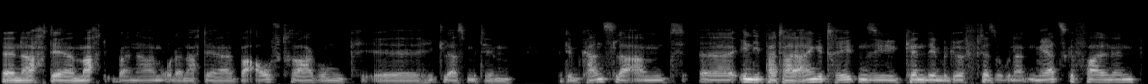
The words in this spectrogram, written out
nach der Machtübernahme oder nach der Beauftragung Hitlers mit dem mit dem Kanzleramt äh, in die Partei eingetreten. Sie kennen den Begriff der sogenannten Märzgefallenen.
